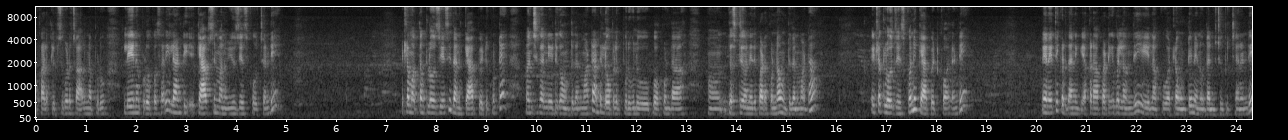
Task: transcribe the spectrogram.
ఒకవేళ క్లిప్స్ కూడా చాలినప్పుడు లేనప్పుడు ఒక్కోసారి ఇలాంటి క్యాప్స్ని మనం యూజ్ చేసుకోవచ్చండి. ఇట్లా మొత్తం క్లోజ్ చేసి దానికి క్యాప్ పెట్టుకుంటే మంచిగా నీట్గా ఉంటుంది అనమాట అంటే లోపలికి పురుగులు పోకుండా డస్ట్ అనేది పడకుండా ఉంటుంది ఇట్లా క్లోజ్ చేసుకొని క్యాప్ పెట్టుకోవాలండి. నేనైతే ఇక్కడ దానికి అక్కడ పటిక బిల్ల ఉంది నాకు అట్లా ఉంటే నేను దానికి చూపించానండి.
